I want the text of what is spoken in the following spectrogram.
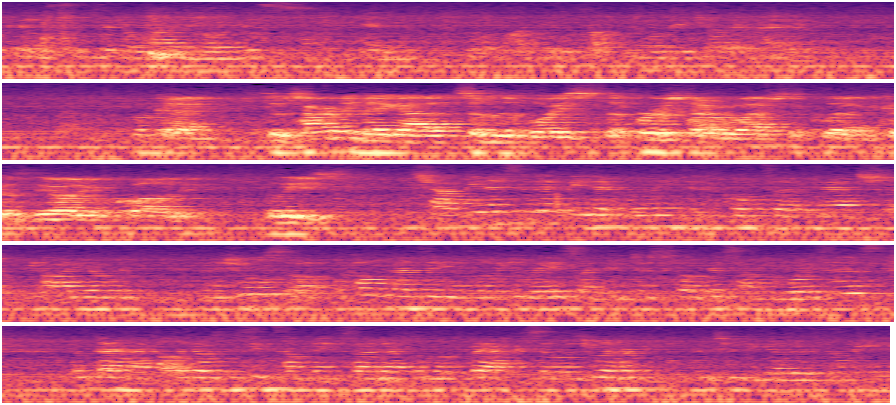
because it did a lot of noise and a lot of people talking over each other kind of. Okay, so it's hard to make out some of the voices the first time we watched the clip because of the audio quality. Elise? The choppiness of it made it really difficult to match like, the audio with visual, so a couple times I even looked away so I could just focus on the voices. But then I felt like I was missing something, so I'd have to look back, so it was really hard to put the two together for me.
